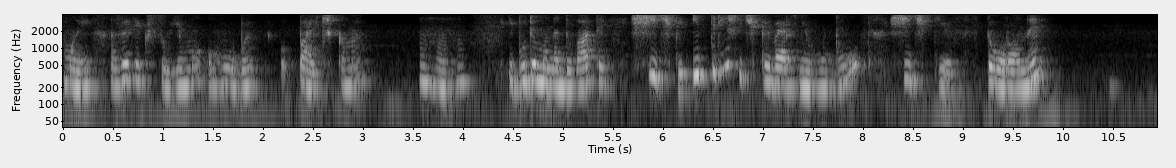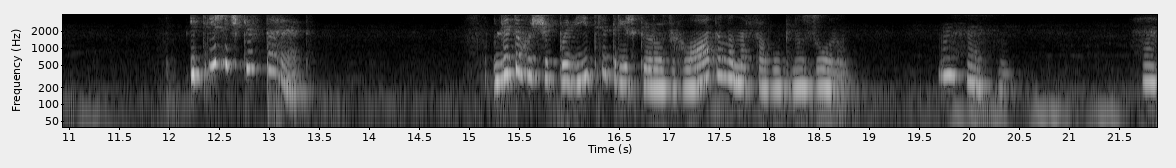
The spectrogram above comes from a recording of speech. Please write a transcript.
ми зафіксуємо губи пальчиками. Угу. І будемо надувати щічки. І трішечки верхню губу, щічки в сторони. І трішечки вперед. Для того, щоб повітря трішки розгладило носогубну зону. Угу. Угу.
